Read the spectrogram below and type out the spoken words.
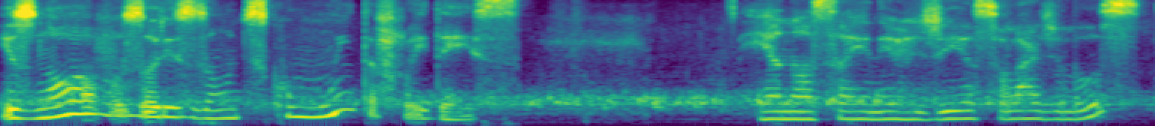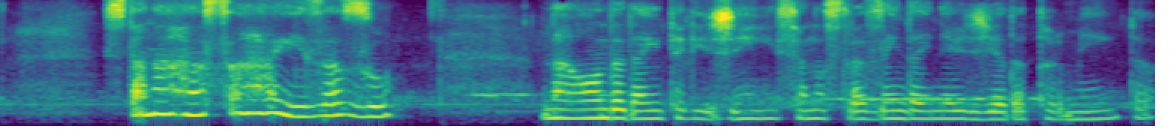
e os novos horizontes com muita fluidez. E a nossa energia solar de luz está na raça raiz azul, na onda da inteligência, nos trazendo a energia da tormenta,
